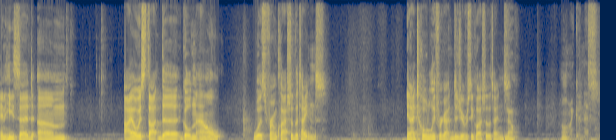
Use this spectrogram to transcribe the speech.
and he said, um, "I always thought the golden owl was from Clash of the Titans." And I totally forgot. Did you ever see Clash of the Titans? No. Oh my goodness.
